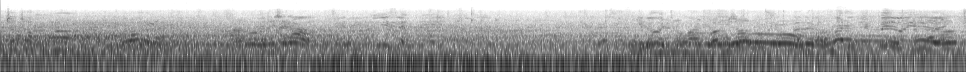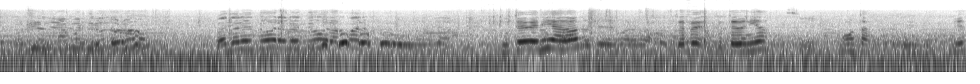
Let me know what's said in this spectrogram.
muchachos? No, no dice nada. Cuando no es tu hora, no es tu hora, hermano. ¿Usted venía, Don? Jefe, ¿usted venía? Sí. ¿Cómo está? ¿Bien?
